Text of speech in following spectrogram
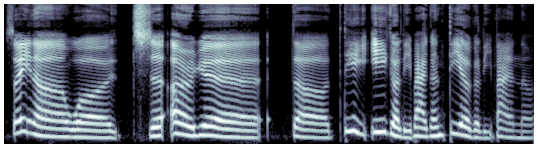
所以呢，我十二月的第一个礼拜跟第二个礼拜呢，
